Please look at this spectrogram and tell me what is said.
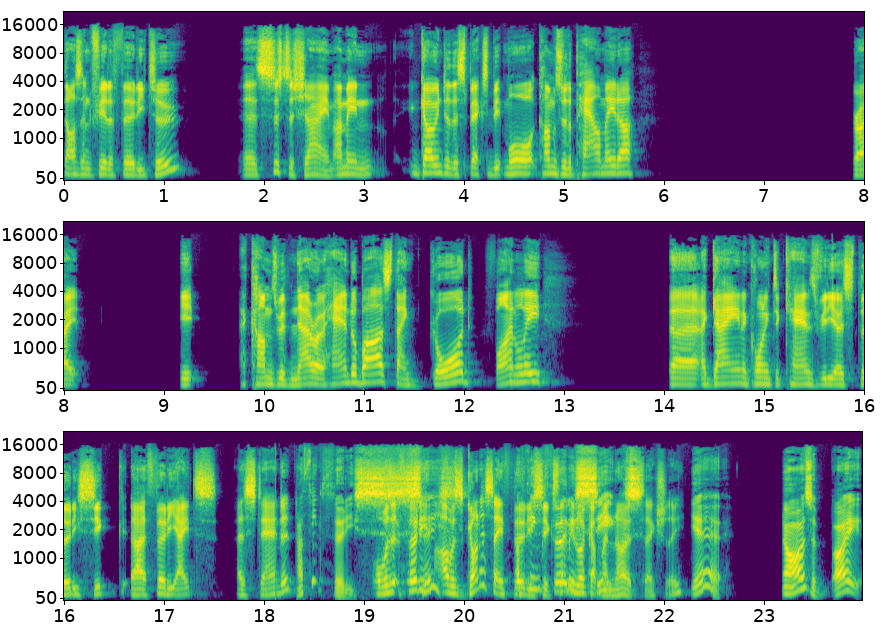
Doesn't fit a 32. It's just a shame. I mean, go into the specs a bit more. It comes with a power meter. Great. It comes with narrow handlebars. Thank God. Finally. Uh, again, according to Cam's videos, 36, uh, 38s as standard. I think 36. Or was it 30? I was going to say 36. Let me look up my notes, actually. Yeah. No, I was a I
